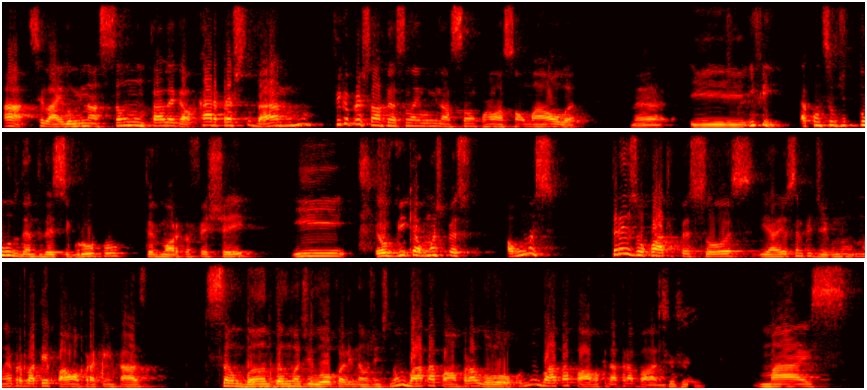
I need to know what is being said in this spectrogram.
ah, sei lá, a iluminação não está legal. Cara, para estudar, não fica prestando atenção na iluminação com relação a uma aula, né? E, enfim, aconteceu de tudo dentro desse grupo. Teve uma hora que eu fechei e eu vi que algumas pessoas, algumas três ou quatro pessoas, e aí eu sempre digo, não, não é para bater palma para quem está sambando, dando uma de louco ali, não, gente. Não bata palma para louco, não bata a palma que dá trabalho. Mas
